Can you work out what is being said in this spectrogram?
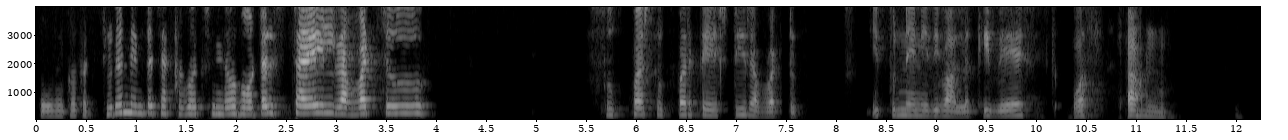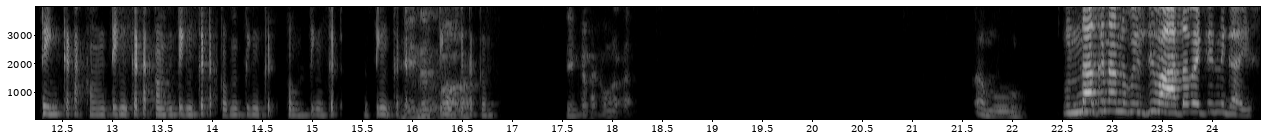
సో ఇంకొకటి చూడండి ఎంత చక్కగా వచ్చిందో. హోటల్ స్టైల్ రవ్వట్టు. సూపర్ సూపర్ టేస్టీ రవ్వట్టు. ఇప్పుడు నేను ఇది వాళ్ళకి వేస్ట్ వస్తాను. టింకటకం టింకటకం టింకటకం టింకటకం టింకటకం టింకటకం? టింకటకం. ఇందాక నన్ను పిలిచి వాత పెట్టింది గైస్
